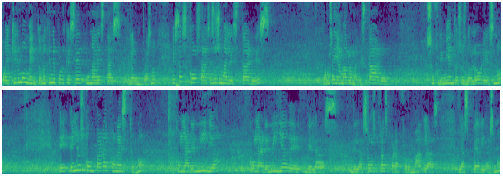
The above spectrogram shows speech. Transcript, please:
Cualquier momento, no tiene por qué ser una de estas preguntas, ¿no? Esas cosas, esos malestares, vamos a llamarlo malestar o sufrimiento, esos dolores, ¿no? Eh, él los compara con esto, ¿no? Con la arenilla, con la arenilla de, las, de las ostras para formar las, las perlas, ¿no?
